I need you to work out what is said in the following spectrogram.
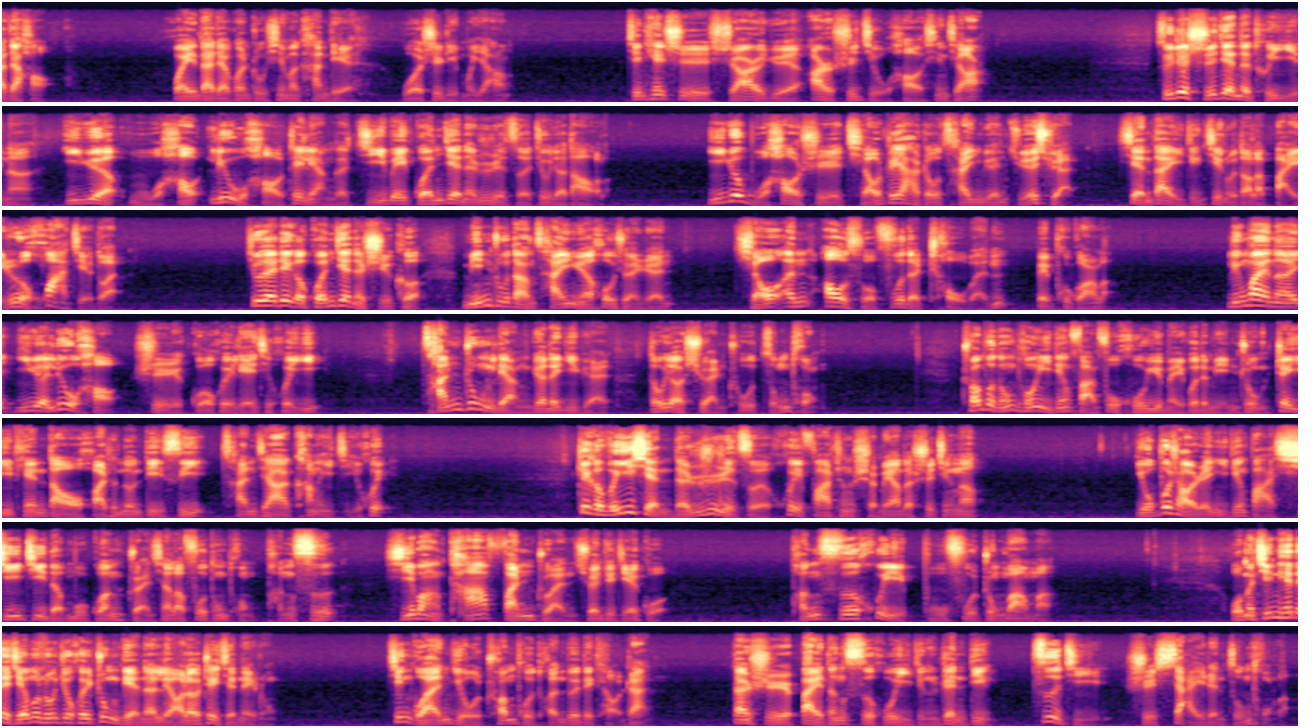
大家好，欢迎大家关注新闻看点，我是李牧阳。今天是十二月二十九号，星期二。随着时间的推移呢，一月五号、六号这两个极为关键的日子就要到了。一月五号是乔治亚州参议员决选，现在已经进入到了白热化阶段。就在这个关键的时刻，民主党参议员候选人乔恩·奥索夫的丑闻被曝光了。另外呢，一月六号是国会联席会议，参众两院的议员都要选出总统。川普总统已经反复呼吁美国的民众这一天到华盛顿 D.C. 参加抗议集会。这个危险的日子会发生什么样的事情呢？有不少人已经把希冀的目光转向了副总统彭斯，希望他反转选举结果。彭斯会不负众望吗？我们今天的节目中就会重点的聊聊这些内容。尽管有川普团队的挑战，但是拜登似乎已经认定自己是下一任总统了。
